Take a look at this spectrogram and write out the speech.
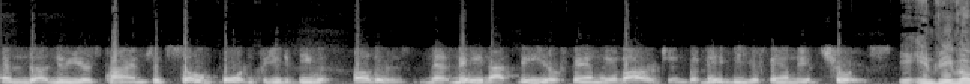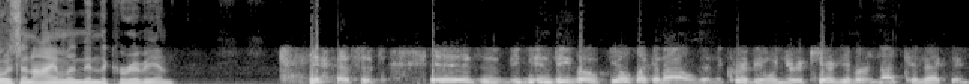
and uh, New Year's times. It's so important for you to be with others that may not be your family of origin, but may be your family of choice. In Vivo is an island in the Caribbean? yes, it's, it is. In Vivo feels like an island in the Caribbean when you're a caregiver and not connecting.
